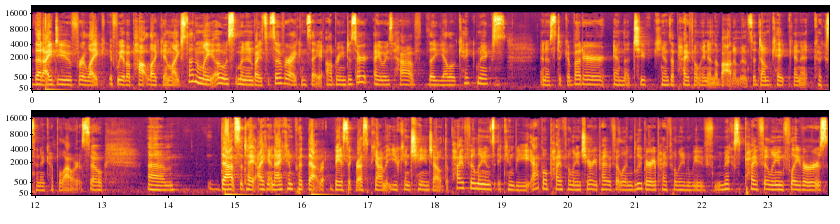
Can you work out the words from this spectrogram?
that I do for like if we have a potluck and like suddenly, oh, someone invites us over, I can say, I'll bring dessert. I always have the yellow cake mix and a stick of butter and the two cans of pie filling in the bottom. It's a dumb cake and it cooks in a couple hours. So um, that's the type, I can, I can put that re- basic recipe on, but you can change out the pie fillings. It can be apple pie filling, cherry pie filling, blueberry pie filling. We've mixed pie filling flavors.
